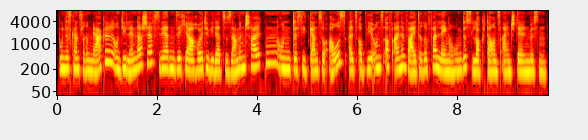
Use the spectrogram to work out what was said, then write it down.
Bundeskanzlerin Merkel und die Länderchefs werden sich ja heute wieder zusammenschalten und es sieht ganz so aus, als ob wir uns auf eine weitere Verlängerung des Lockdowns einstellen müssen,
